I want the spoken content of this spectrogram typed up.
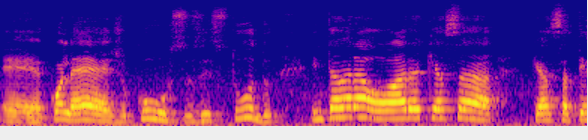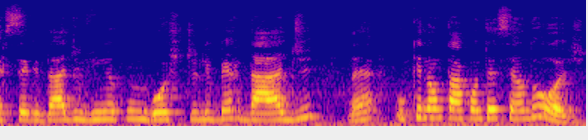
é, colégio, cursos, isso tudo. Então era a hora que essa, que essa terceira idade vinha com um gosto de liberdade, né? o que não está acontecendo hoje.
